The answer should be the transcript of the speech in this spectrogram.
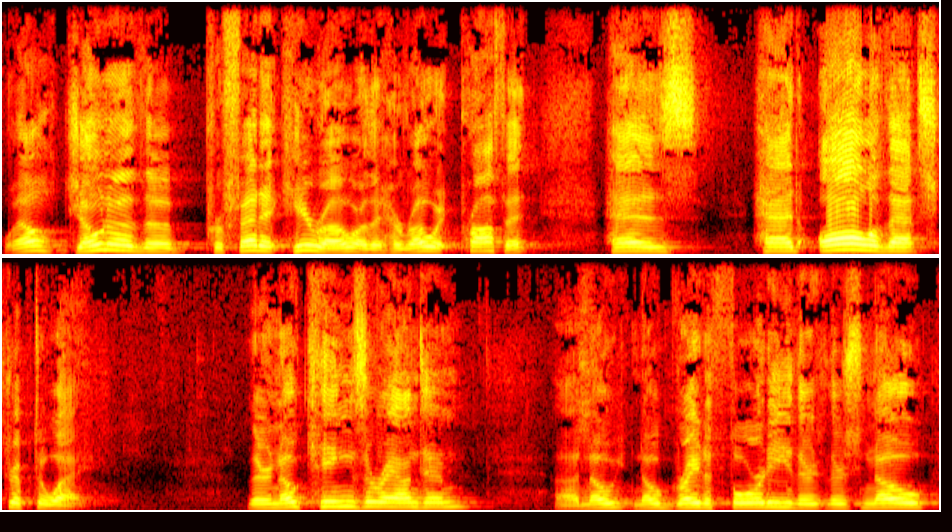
Well, Jonah, the prophetic hero or the heroic prophet, has had all of that stripped away. There are no kings around him, uh, no, no great authority. There, there's no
